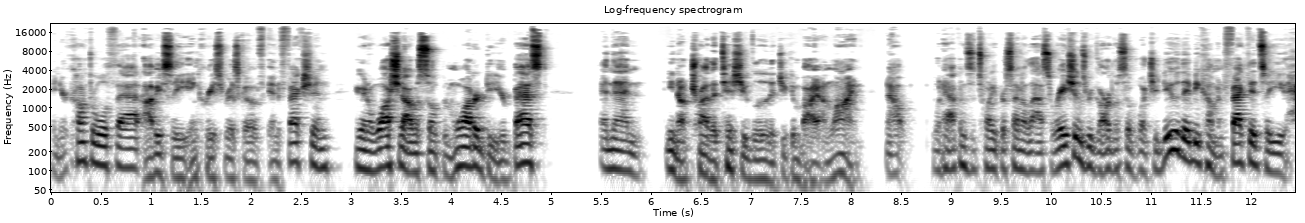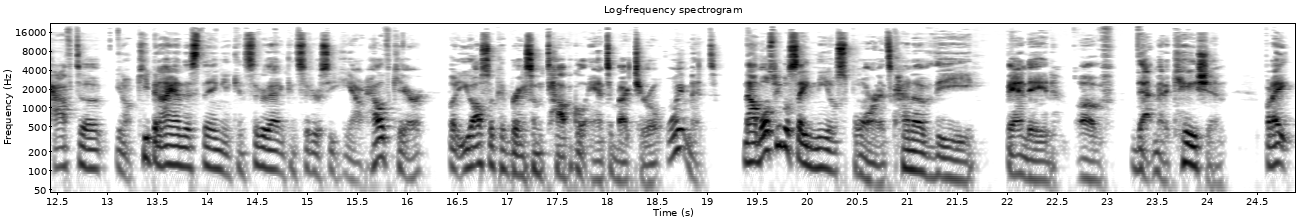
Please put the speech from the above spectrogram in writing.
and you're comfortable with that, obviously increased risk of infection. You're going to wash it out with soap and water, do your best, and then, you know, try the tissue glue that you can buy online. Now, what happens to 20% of lacerations, regardless of what you do, they become infected. So you have to, you know, keep an eye on this thing and consider that and consider seeking out healthcare. But you also could bring some topical antibacterial ointment. Now, most people say neosporin. It's kind of the band aid of that medication. But I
